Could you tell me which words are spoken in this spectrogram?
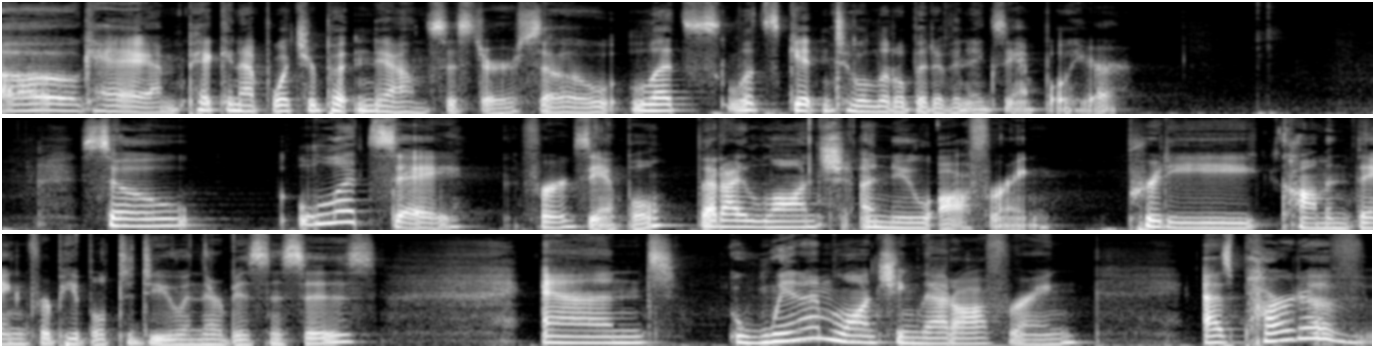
okay, I'm picking up what you're putting down, sister. So let's let's get into a little bit of an example here. So let's say, for example, that I launch a new offering pretty common thing for people to do in their businesses. And when I'm launching that offering, as part of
